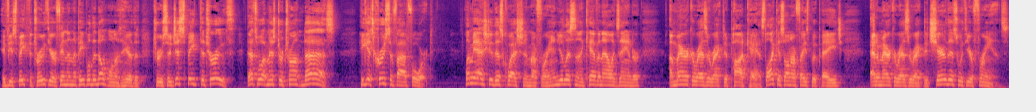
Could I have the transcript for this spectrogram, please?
If you speak the truth, you're offending the people that don't want to hear the truth. So just speak the truth. That's what Mr. Trump does. He gets crucified for it. Let me ask you this question, my friend. You're listening to Kevin Alexander, America Resurrected podcast. Like us on our Facebook page at America Resurrected. Share this with your friends.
